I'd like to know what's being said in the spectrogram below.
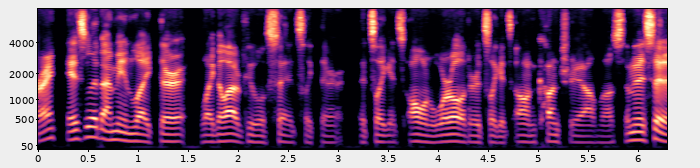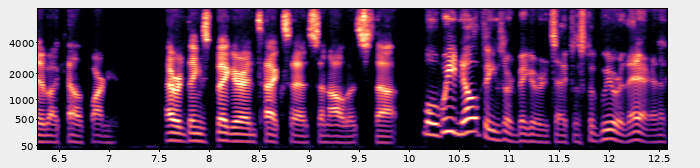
right? Isn't it? I mean, like they're like a lot of people say it's like they're it's like its own world or it's like its own country almost. I mean, they say it about California. Everything's bigger in Texas and all this stuff. Well, we know things are bigger in Texas because we were there.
